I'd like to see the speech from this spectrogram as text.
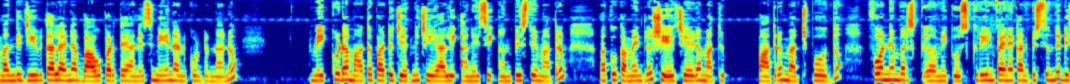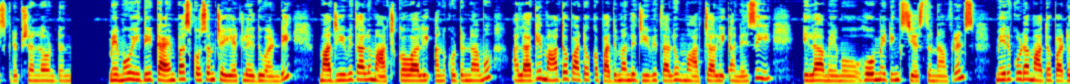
మంది జీవితాలైనా బాగుపడతాయి అనేసి నేను అనుకుంటున్నాను. మీకు కూడా మాతో పాటు జర్నీ చేయాలి అనేసి అనిపిస్తే మాత్రం మాకు కమెంట్లో షేర్ చేయడం మాత్రం మాత్రం మర్చిపోవద్దు. ఫోన్ నెంబర్ మీకు స్క్రీన్ పైన కనిపిస్తుంది డిస్క్రిప్షన్లో ఉంటుంది. మేము ఇది టైంపాస్ కోసం చేయట్లేదు అండి. మా జీవితాలు మార్చుకోవాలి అనుకుంటున్నాము. అలాగే మాతో పాటు ఒక పది మంది జీవితాలు మార్చాలి అనేసి ఇలా మేము హోమ్ మీటింగ్స్ చేస్తున్నాం ఫ్రెండ్స్. మీరు కూడా మాతో పాటు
